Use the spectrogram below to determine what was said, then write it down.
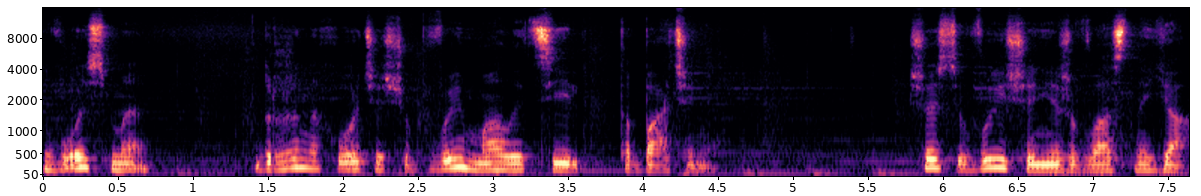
Восьме. Дружина хоче, щоб ви мали ціль та бачення. Щось вище, ніж власне я.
